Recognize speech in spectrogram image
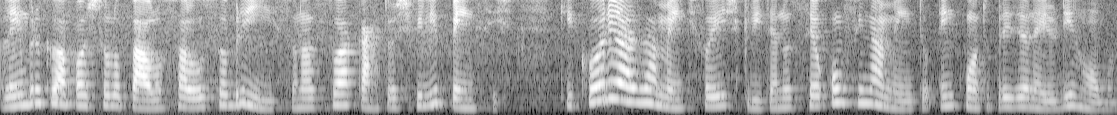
lembro que o apóstolo Paulo falou sobre isso na sua carta aos Filipenses, que curiosamente foi escrita no seu confinamento enquanto prisioneiro de Roma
